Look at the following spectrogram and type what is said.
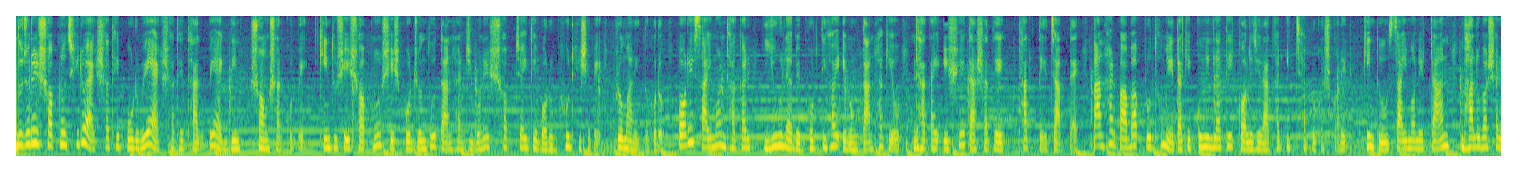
দুজনের স্বপ্ন ছিল একসাথে পড়বে, একসাথে থাকবে, একদিন সংসার করবে। কিন্তু সেই স্বপ্ন শেষ পর্যন্ত তানহার জীবনের সবচাইতে বড় ভুল হিসেবে প্রমাণিত হলো। পরে সাইমন ঢাকার ইউ ল্যাবে ভর্তি হয় এবং তানহাকেও ঢাকায় এসে তার সাথে থাকতে চাপ দেয়। তানহার বাবা প্রথমে তাকে কুমিল্লাতে কলেজে রাখার ইচ্ছা প্রকাশ করেন। কিন্তু সাইমনের টান, ভালোবাসার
